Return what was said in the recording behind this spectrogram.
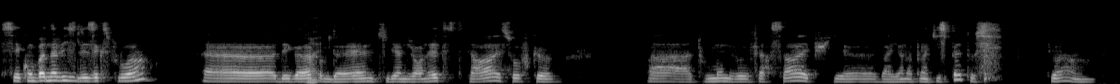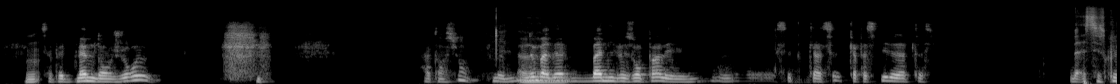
c'est qu'on banalise les exploits euh, des gars comme Daen, Kylian Jornet, etc. Et sauf que bah, tout le monde veut faire ça et puis euh, bah, il y en a plein qui se pètent aussi. Tu vois, mm. ça peut être même dangereux. Attention, ne, euh... banalisons pas les, cette capacité d'adaptation. Bah, c'est ce que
